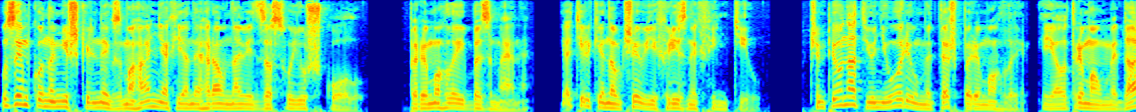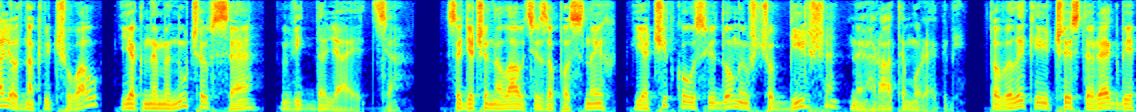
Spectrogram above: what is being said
Узимку на міжшкільних змаганнях я не грав навіть за свою школу. Перемогли й без мене. Я тільки навчив їх різних фінтів. Чемпіонат юніорів ми теж перемогли, я отримав медаль, однак відчував, як неминуче все віддаляється. Сидячи на лавці запасних, я чітко усвідомив, що більше не гратиму регбі. То велике і чисте регбі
